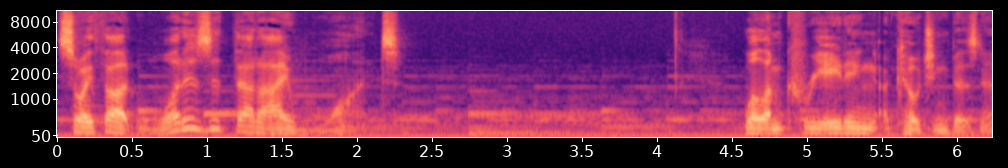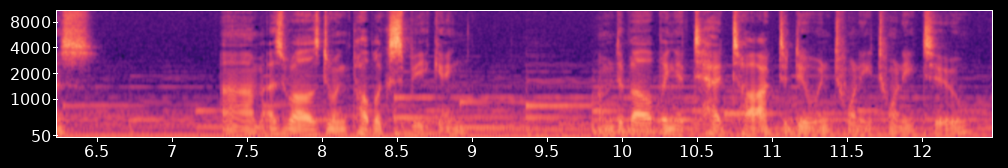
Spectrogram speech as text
So I thought, what is it that I want? Well, I'm creating a coaching business, um, as well as doing public speaking. I'm developing a TED Talk to do in 2022.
